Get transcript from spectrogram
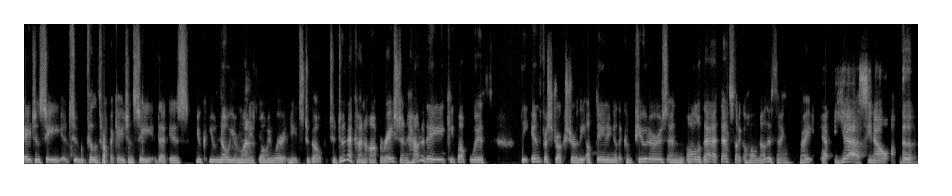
agency to philanthropic agency that is you you know your money's going where it needs to go to do that kind of operation how do they keep up with the infrastructure, the updating of the computers and all of that, that's like a whole nother thing, right? Yeah. Yes. You know, the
